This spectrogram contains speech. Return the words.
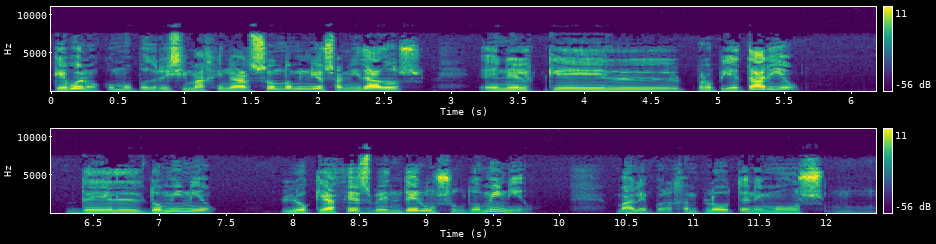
que bueno, como podréis imaginar, son dominios anidados en el que el propietario del dominio lo que hace es vender un subdominio. ¿Vale? Por ejemplo, tenemos mm,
